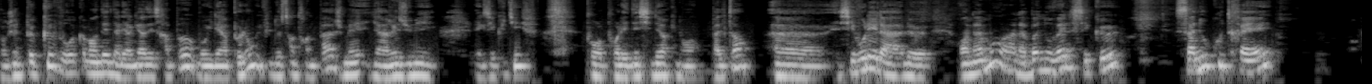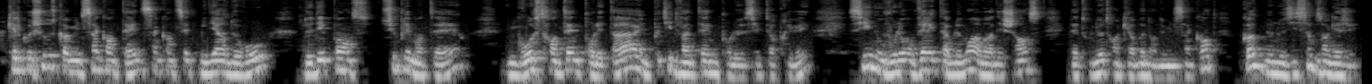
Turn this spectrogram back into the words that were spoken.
Donc je ne peux que vous recommander d'aller regarder ce rapport. Bon, il est un peu long, il fait 230 pages, mais il y a un résumé exécutif pour, pour les décideurs qui n'ont pas le temps. Euh, et si vous voulez, en un mot, hein, la bonne nouvelle, c'est que ça nous coûterait quelque chose comme une cinquantaine, 57 milliards d'euros de dépenses supplémentaires, une grosse trentaine pour l'État, une petite vingtaine pour le secteur privé, si nous voulons véritablement avoir des chances d'être neutre en carbone en 2050, comme nous nous y sommes engagés.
